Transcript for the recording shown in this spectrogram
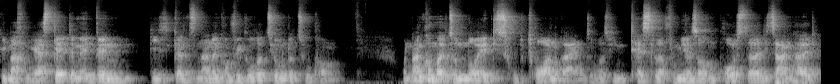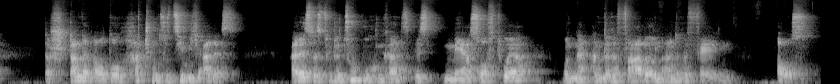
Die machen erst Geld damit, wenn die ganzen anderen Konfigurationen dazukommen. Und dann kommen halt so neue Disruptoren rein, sowas wie ein Tesla, von mir ist auch ein Poster, die sagen halt, das Standardauto hat schon so ziemlich alles. Alles, was du dazu buchen kannst, ist mehr Software und eine andere Farbe und andere Felgen aus.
